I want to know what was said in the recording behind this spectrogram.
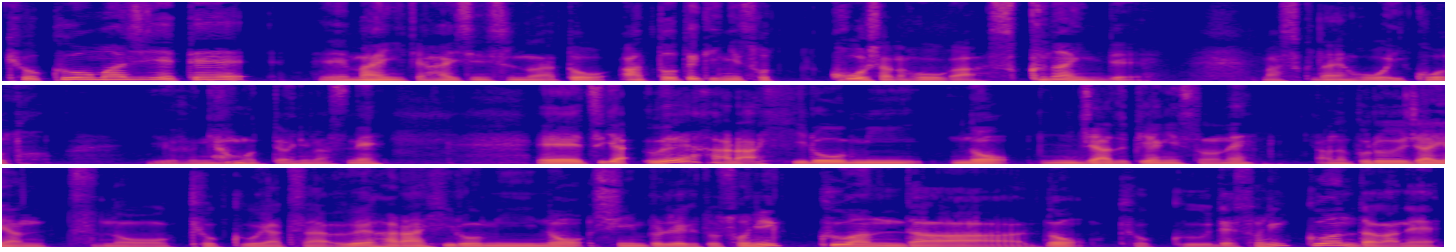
曲を交えて、えー、毎日配信するのだと、圧倒的にそ、後者の方が少ないんで、まあ、少ない方を行こうと。いうふうに思っておりますね。えー、次は上原ひろみのジャズピアニストのね、あの、ブルージャイアンツの曲をやってた上原ひろみの新プロジェクトソニックワンダーの曲で、ソニックワンダーがね、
